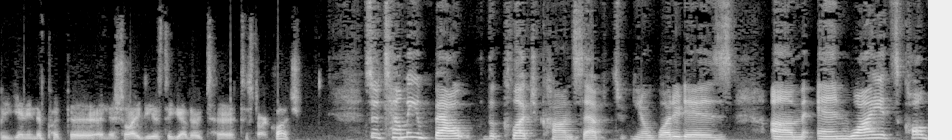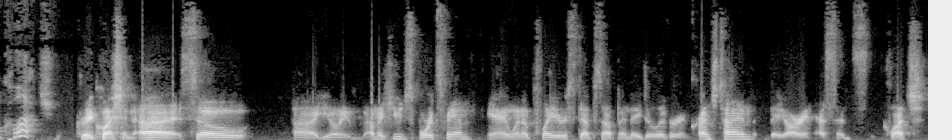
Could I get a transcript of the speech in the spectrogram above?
beginning to put the initial ideas together to to start Clutch. So tell me about the Clutch concept. You know what it is, um, and why it's called Clutch. Great question. Uh, so. Uh, you know, I'm a huge sports fan, and when a player steps up and they deliver in crunch time, they are in essence clutch.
